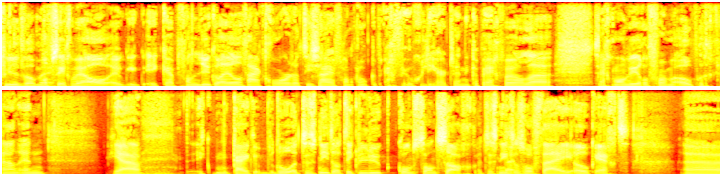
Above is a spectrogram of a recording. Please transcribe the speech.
Viel het wel mee? Op zich wel. Ik, ik, ik heb van Luc al heel vaak gehoord dat hij zei van... oh, ik heb echt veel geleerd. En ik heb echt wel... Uh, het is echt wel een wereld voor me open gegaan. En ja, ik kijk, ik bedoel, het is niet dat ik Luc constant zag. Het is niet Nee. alsof wij ook echt... eh,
